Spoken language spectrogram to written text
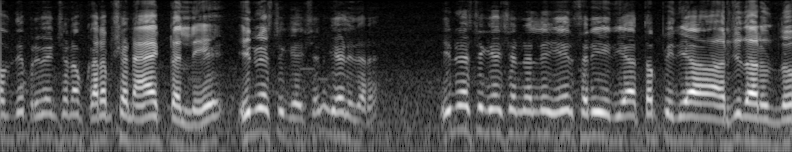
of the prevention of corruption ಆ್ಯಕ್ಟಲ್ಲಿ ಇನ್ವೆಸ್ಟಿಗೇಷನ್ಗೆ ಹೇಳಿದ್ದಾರೆ. ಇನ್ವೆಸ್ಟಿಗೇಷನ್ನಲ್ಲಿ ಏನು ಸರಿ ಇದೆಯಾ, ತಪ್ಪಿದೆಯಾ, ಅರ್ಜಿದಾರದ್ದು,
